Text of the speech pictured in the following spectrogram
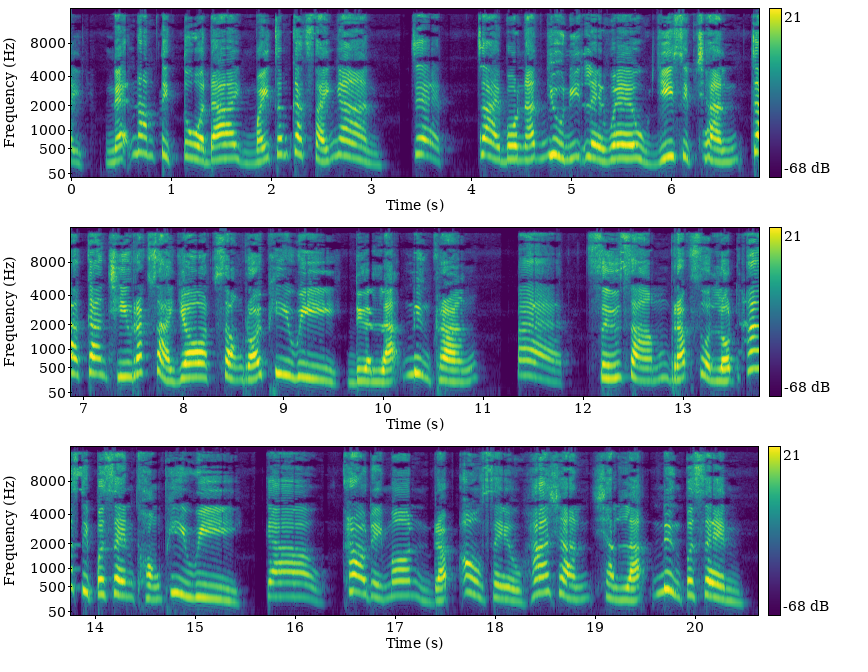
น์แนะนำติดตัวได้ไม่จำกัดสายงาน 7. จ่ายโบนัสยูนิตเลเวล 20 ชั้น จากการชี้รักษายอด 200 PV เดือนละ 1 ครั้ง 8. ซื้อซ้ำรับส่วนลด 50%ของ PV 9. คราวไดมอนด์รับเอาเซล 5 ชั้น ชั้นละ 1%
